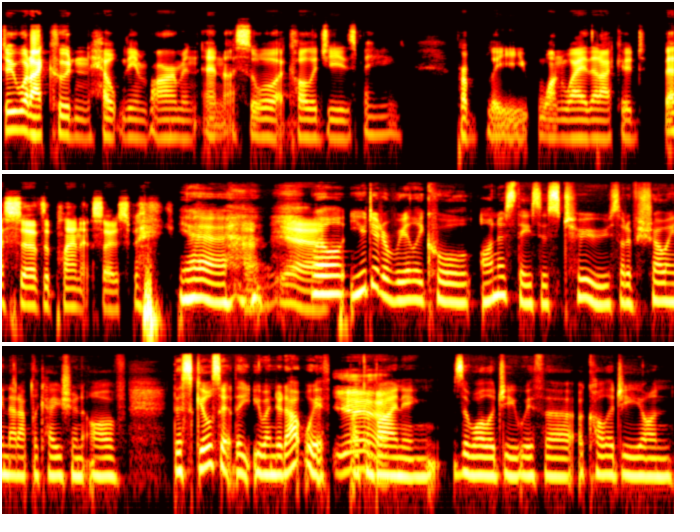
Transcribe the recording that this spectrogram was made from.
do what i could and help the environment and i saw ecology as being probably one way that i could best serve the planet so to speak yeah uh, yeah well you did a really cool honors thesis too sort of showing that application of the skill set that you ended up with yeah. by combining zoology with uh, ecology on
